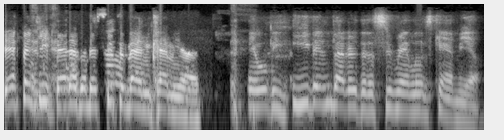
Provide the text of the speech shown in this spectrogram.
Definitely And- and better than a that's kind of- Superman cameo. It will be even better than a Superman Lives cameo.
